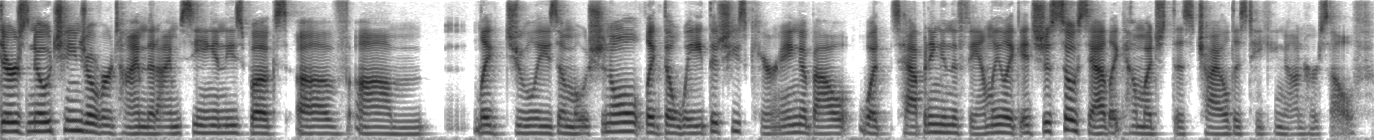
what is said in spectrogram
there's no change over time that I'm seeing in these books of um like Julie's emotional, like the weight that she's carrying about what's happening in the family. Like it's just so sad, like how much this child is taking on herself.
